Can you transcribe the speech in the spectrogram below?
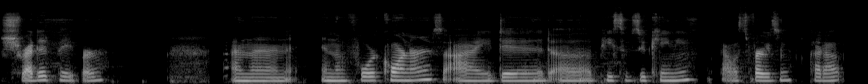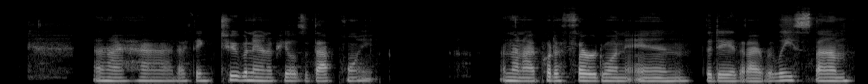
shredded paper. And then in the four corners, I did a piece of zucchini that was frozen, cut up. And I had, I think, two banana peels at that point. And then I put a third one in the day that I released them.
